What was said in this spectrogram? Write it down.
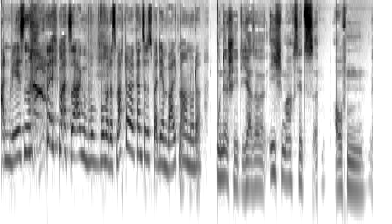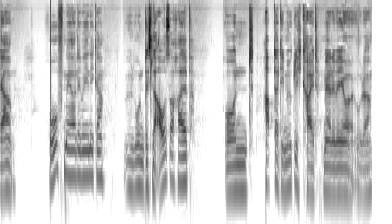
Anwesen, würde ich mal sagen, wo, wo man das macht oder kannst du das bei dir im Wald machen oder? Unterschiedlich. Also ich mache es jetzt auf dem ja, Hof mehr oder weniger. Wir wohnen ein bisschen außerhalb und habe da die Möglichkeit mehr oder weniger oder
